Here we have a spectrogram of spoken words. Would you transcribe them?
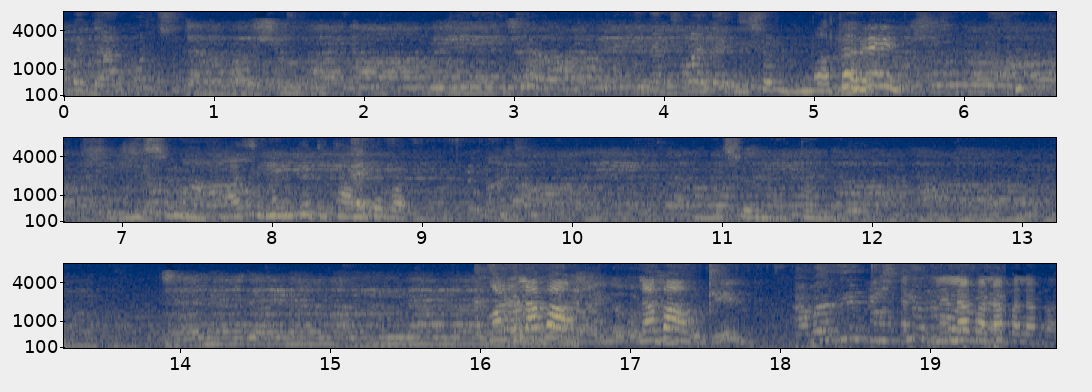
আমি গান করছি। দেখ, সবাই গাই। দিচ্ছে। মাথা রে। মাসি মনিকে তো থামতে বল। মিশুর মতন করো লাফাও লাফাও। আমাদের দিকে বৃষ্টি হতো নে, লাফা লাফা লাফা।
